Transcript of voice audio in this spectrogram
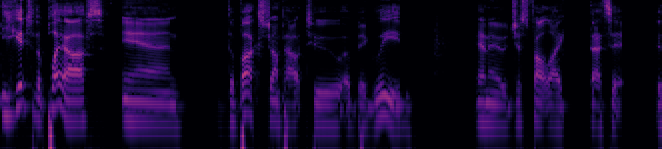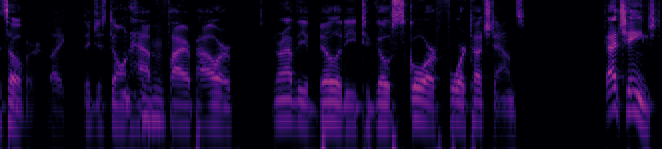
you get to the playoffs and the Bucks jump out to a big lead, and it just felt like that's it. It's over. Like they just don't have the Mhm. firepower. They don't have the ability to go score four touchdowns. That changed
